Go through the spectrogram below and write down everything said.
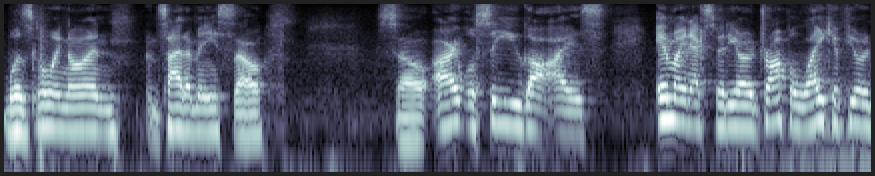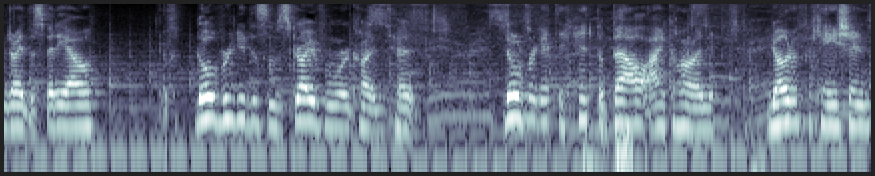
was going on inside of me. So, so right, we'll see you guys in my next video. Drop a like if you enjoyed this video. Don't forget to subscribe for more content. Don't forget to hit the bell icon notification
